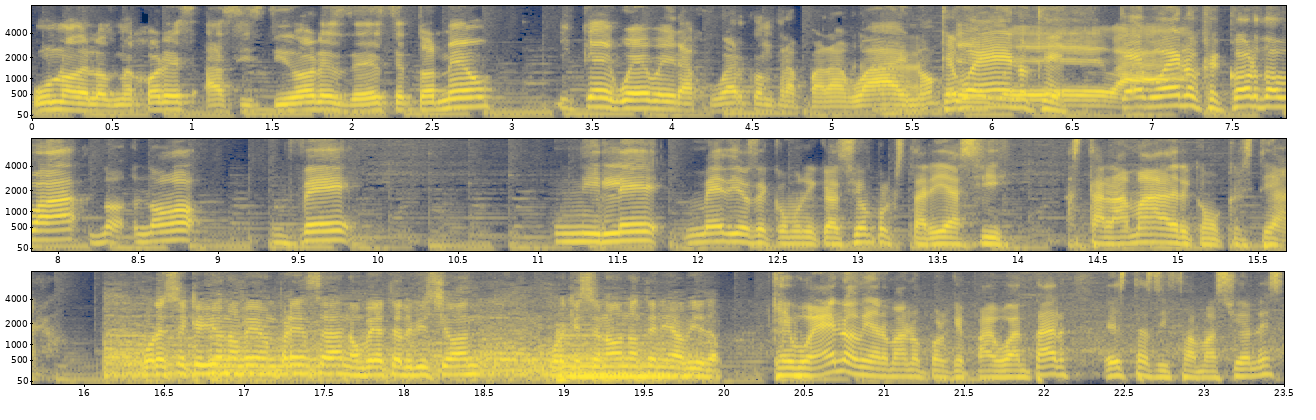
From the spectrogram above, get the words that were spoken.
uno de los mejores asistidores de este torneo. Y qué hueva ir a jugar contra Paraguay, ¿no? Ah, Qué, bueno que, qué bueno que Córdoba no, no ve ni lee medios de comunicación porque estaría así, hasta la madre como cristiano. Por eso es que yo no veo en prensa, no veo televisión, porque si no, no tenía vida. Qué bueno, mi hermano, porque para aguantar estas difamaciones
